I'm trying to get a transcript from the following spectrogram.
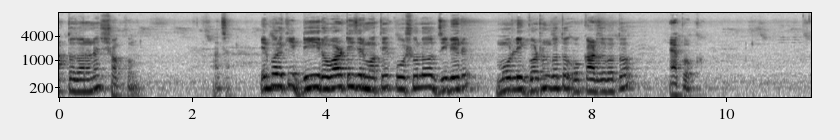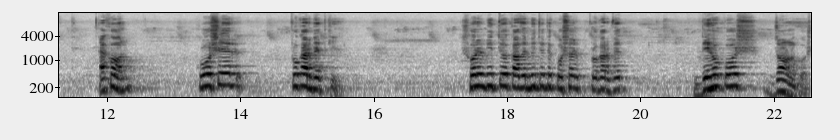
আত্মজননে সক্ষম। আচ্ছা। এরপরে কি ডি রোবার্টিজের মতে কোষ হলো জীবের মৌলিক গঠনগত ও কার্যগত একক। এখন কোষের প্রকারভেদ কি? শরীরবৃত্তীয় কাজের ভিত্তিতে কোষের প্রকারভেদ, দেহকোষ জননকোষ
